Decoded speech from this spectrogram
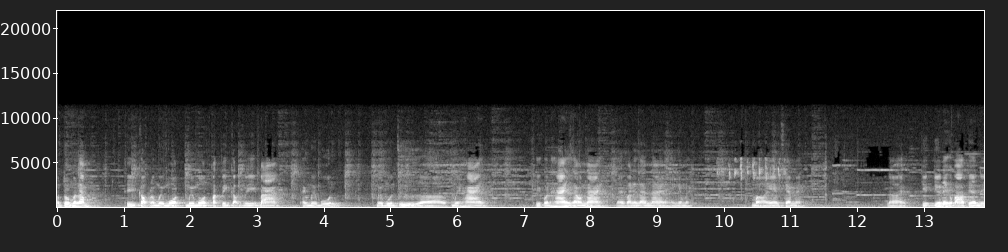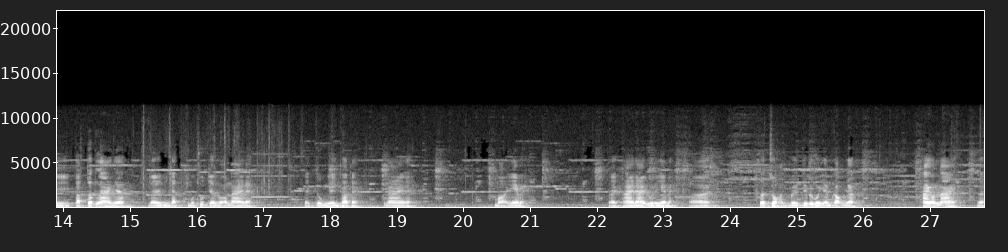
con tôm là 5 thì cộng là 11 11 mặc định cộng với 3 thành 14 14 trừ ờ, uh, 12 thì còn hai ra online đây ván này ra online này anh em này. Mở anh em xem này. Đấy tiếng này có bao tiền thì đặt tất like nhá. Đây mình đặt một chút tiền vào online này. Để giống như đánh thật này nai này. Mở anh em này. Đây hai nai luôn anh em này. Đấy. Rất chuẩn bên tiếp tục của anh em cộng nhá. Hai con nai đây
